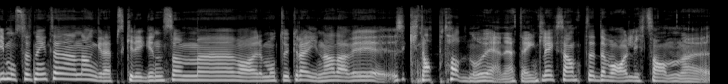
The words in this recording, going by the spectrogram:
i motsetning til den angrepskrigen som uh, var mot Ukraina, der vi knapt hadde noe uenighet, egentlig. ikke sant? Det var litt sånn uh,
